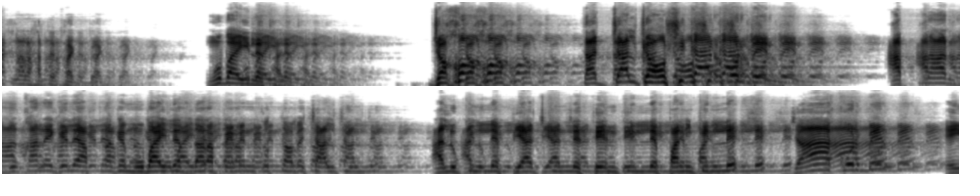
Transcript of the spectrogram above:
আপনার হাতে থাকবে। মোবাইলে যখন তার জালকে অস্বীকার করবেন, আপনার দোকানে গেলে আপনাকে মোবাইলের দ্বারা পেমেন্ট করতে হবে চাল কিনলে আলু কিনলে পেঁয়াজ কিনলে তেল কিনলে পানি কিনলে যা করবেন এই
